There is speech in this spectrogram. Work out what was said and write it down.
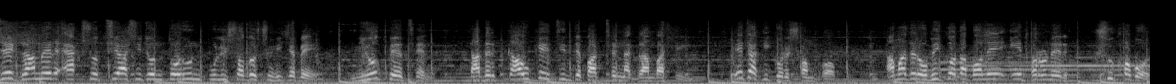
যে গ্রামের একশো ছিয়াশি জন তরুণ পুলিশ সদস্য হিসেবে নিয়োগ পেয়েছেন তাদের কাউকে চিনতে পারছেন না গ্রামবাসী। এটা কি করে সম্ভব? আমাদের অভিজ্ঞতা বলে এ ধরনের সুখবর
